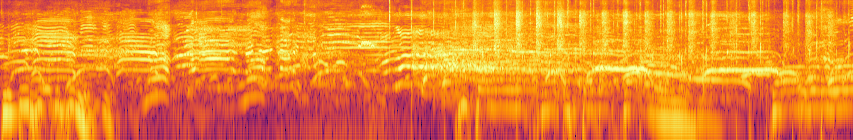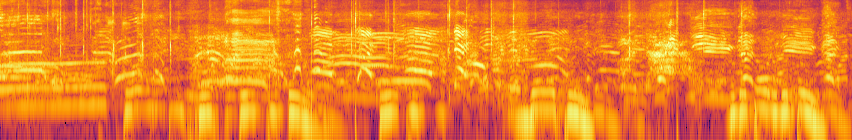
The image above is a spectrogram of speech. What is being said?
Tutu dua di sini. Kita atas sama foul. Foul number 22. 22. Number two, number two.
